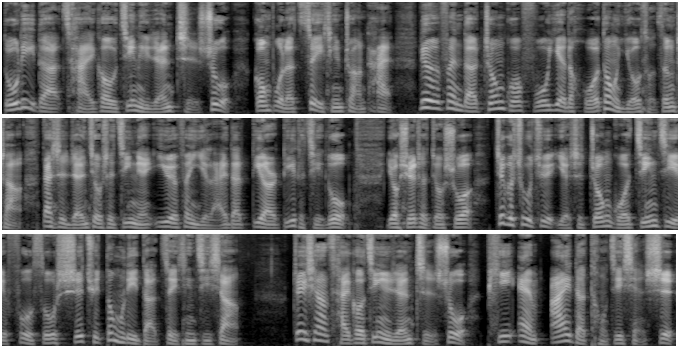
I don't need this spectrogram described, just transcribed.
独立的采购经理人指数公布了最新状态，六月份的中国服务业的活动有所增长，但是仍旧是今年一月份以来的第二低的记录。有学者就说，这个数据也是中国经济复苏失去动力的最新迹象。这项采购经理人指数 PMI 的统计显示，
